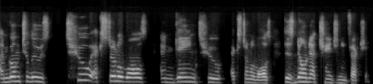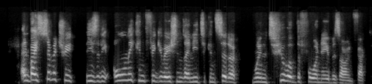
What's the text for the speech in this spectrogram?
I'm going to lose two external walls and gain two external walls. There's no net change in infection. And by symmetry, these are the only configurations I need to consider when two of the four neighbors are infected.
